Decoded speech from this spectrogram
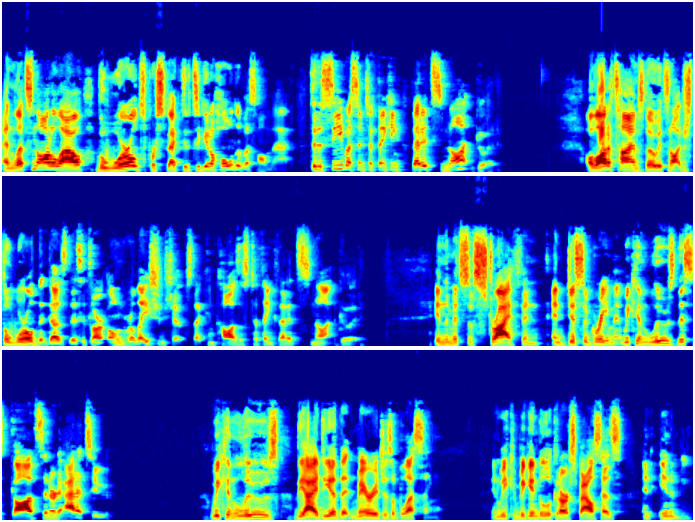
And let's not allow the world's perspective to get a hold of us on that, to deceive us into thinking that it's not good. A lot of times, though, it's not just the world that does this, it's our own relationships that can cause us to think that it's not good. In the midst of strife and, and disagreement, we can lose this God centered attitude. We can lose the idea that marriage is a blessing. And we can begin to look at our spouse as an enemy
